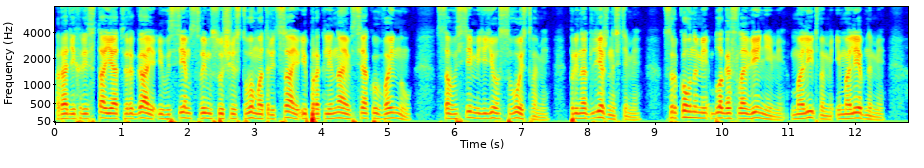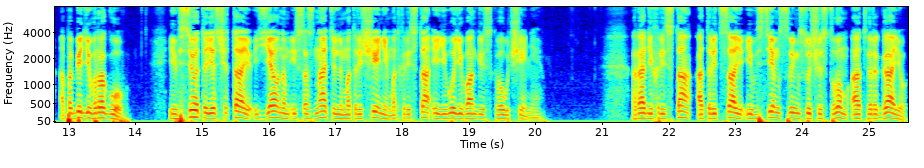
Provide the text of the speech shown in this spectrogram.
Ради Христа я отвергаю и всем своим существом отрицаю и проклинаю всякую войну со всеми ее свойствами, принадлежностями, церковными благословениями, молитвами и молебнами о победе врагов. И все это я считаю явным и сознательным отречением от Христа и его евангельского учения. Ради Христа отрицаю и всем своим существом отвергаю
